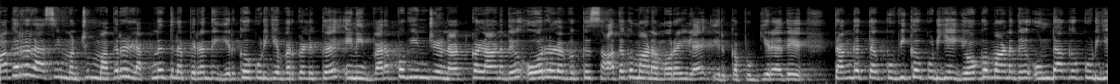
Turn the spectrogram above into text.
மகர ராசி மற்றும் மகர லக்னத்தில் பிறந்து இருக்கக்கூடியவர்களுக்கு இனி வரப்போகின்ற நாட்களானது ஓரளவுக்கு சாதகமான முறையில் இருக்க போகிறது. தங்கத்தை குவிக்கக்கூடிய யோகமானது உண்டாகக்கூடிய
